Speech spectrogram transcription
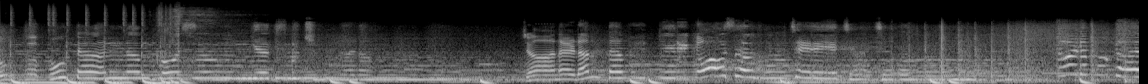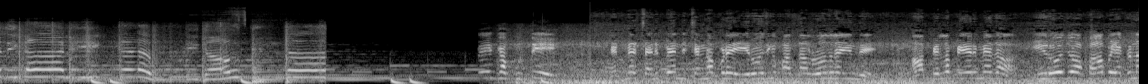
ఒక్క పూట అన్నం కోసం జానడంత ఊపిరి కోసం చేయ చాచడం. కడుపు కాలి కాలి ఇక్కడ పుడిగా ఇంకా పుట్టి వెంటనే చనిపోయింది చిన్నప్పుడే ఈ రోజుకి పద్నాలుగు రోజులు అయింది ఆ పిల్ల పేరు మీద ఈ రోజు ఆ పాప ఎక్కడ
